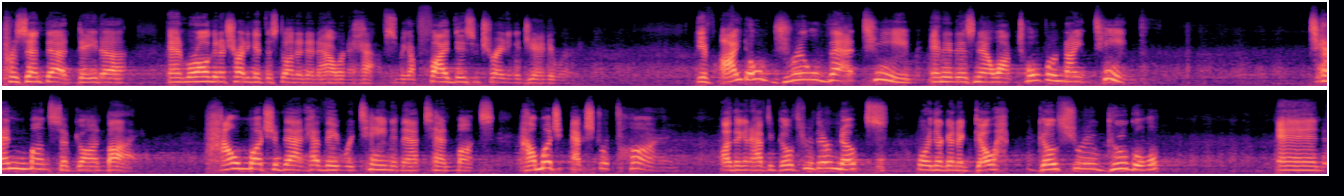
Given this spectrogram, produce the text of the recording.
present that data, and we're all going to try to get this done in an hour and a half. So we got five days of training in January. If I don't drill that team and it is now October 19th, 10 months have gone by. How much of that have they retained in that 10 months? How much extra time are they going to have to go through their notes or they're going to go go through Google and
